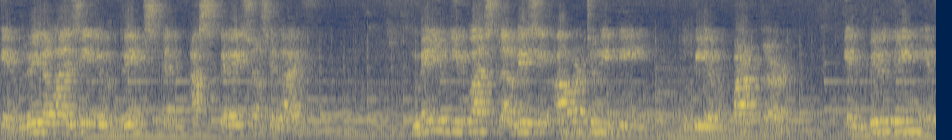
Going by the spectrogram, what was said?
in realizing your dreams and aspirations in life. May you give us the amazing opportunity to be your partner in building a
